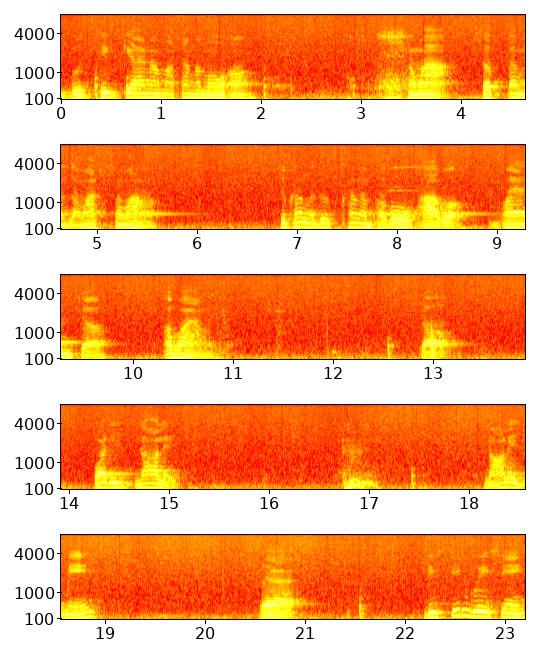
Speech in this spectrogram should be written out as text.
बुद्धि ज्ञान असंग मोह समा सत्यंग दमा समा सुखंग दुखंग भवो भाव भयंच अभयम तो what is knowledge knowledge means distinguishing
